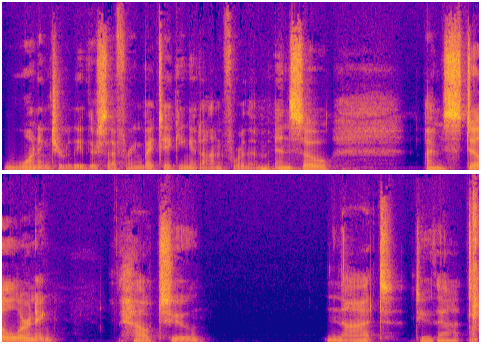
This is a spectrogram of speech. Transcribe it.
wanting to relieve their suffering by taking it on for them. And so I'm still learning how to not do that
